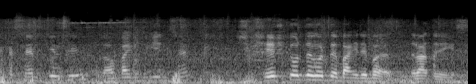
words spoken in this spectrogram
একটা সেন্ট কিনছি লম্বাই কিছু কিনছে। শেষ করতে করতে বাইরে রাত হয়ে গেছে।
